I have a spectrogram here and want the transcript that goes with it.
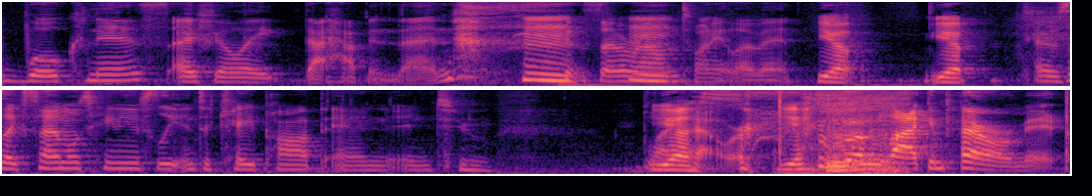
wokeness, I feel like that happened then. Hmm. so hmm. around 2011. Yep. Yep. I was like simultaneously into K-pop and into black Yes, power. yes. Black empowerment,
